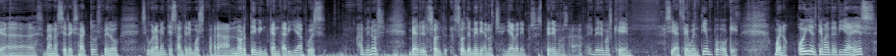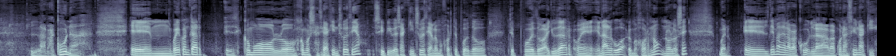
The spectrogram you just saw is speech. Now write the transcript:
uh, van a ser exactos, pero seguramente saldremos para el norte. Me encantaría, pues, al menos ver el sol, sol de medianoche. Ya veremos, esperemos, a, veremos que si hace buen tiempo o qué. Bueno, hoy el tema de día es la vacuna. Eh, voy a contar lo, cómo se hace aquí en Suecia. Si vives aquí en Suecia, a lo mejor te puedo, te puedo ayudar en, algo, a lo mejor no, no lo sé. Bueno, el tema de la, la vacunación aquí.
